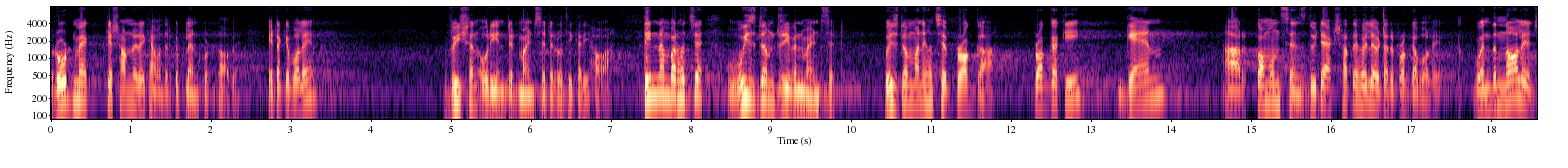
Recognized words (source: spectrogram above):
রোড ম্যাপকে সামনে রেখে আমাদেরকে প্ল্যান করতে হবে। এটাকে বলে ভিশন ওরিয়েন্টেড মাইন্ডসেটের অধিকারী হওয়া। তিন নম্বর হচ্ছে উইজডম ড্রিভেন মাইন্ডসেট উইজডম মানে হচ্ছে প্রজ্ঞা। প্রজ্ঞা কি? জ্ঞান আর কমন সেন্স দুইটা একসাথে হইলে ওইটার প্রজ্ঞা বলে। When the knowledge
